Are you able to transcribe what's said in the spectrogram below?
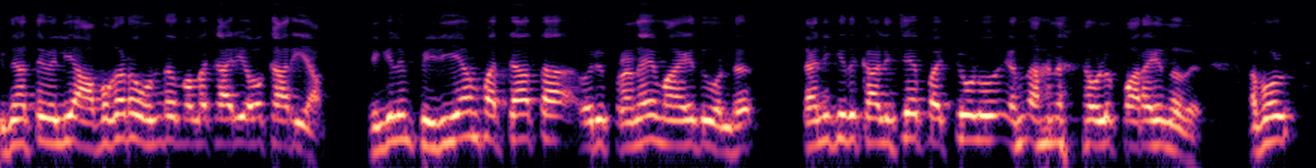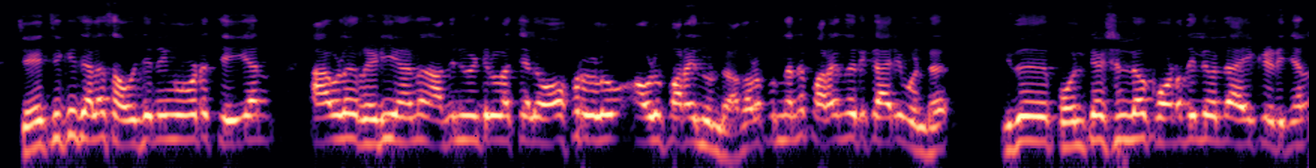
ഇതിനകത്ത് വലിയ അപകടം ഉണ്ട് എന്നുള്ള കാര്യം അവർക്ക് അറിയാം എങ്കിലും പിരിയാൻ പറ്റാത്ത ഒരു പ്രണയമായതുകൊണ്ട് തനിക്കിത് കളിച്ചേ പറ്റുള്ളൂ എന്നാണ് അവൾ പറയുന്നത്. അപ്പോൾ ചേച്ചിക്ക് ചില സൗജന്യങ്ങളോടെ ചെയ്യാൻ അവൾ റെഡിയാണ് അതിനുവേണ്ടിയുള്ള ചില ഓഫറുകളും അവൾ പറയുന്നുണ്ട്. അതോടൊപ്പം തന്നെ പറയുന്ന ഒരു കാര്യമുണ്ട്. ഇത് പോലീസ് സ്റ്റേഷനിലോ കോടതിയിലോ എല്ലാം ആയിക്കഴിഞ്ഞാൽ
